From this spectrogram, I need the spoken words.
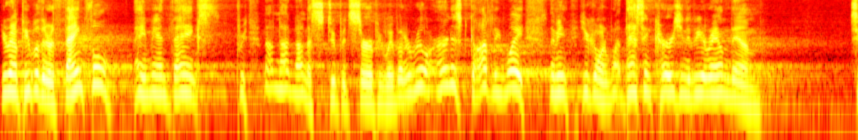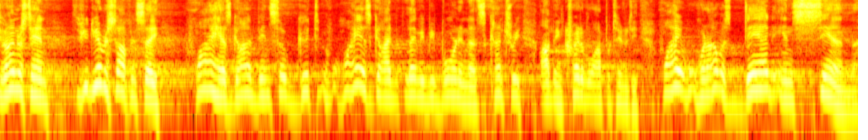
You're around people that are thankful. Amen, thanks. Not, not, not in a stupid, syrupy way, but a real earnest, godly way. I mean, you're going, well, that's encouraging to be around them. See, if I understand, do you ever stop and say, why has God been so good to me? Why has God let me be born in this country of incredible opportunity? Why, when I was dead in sin,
